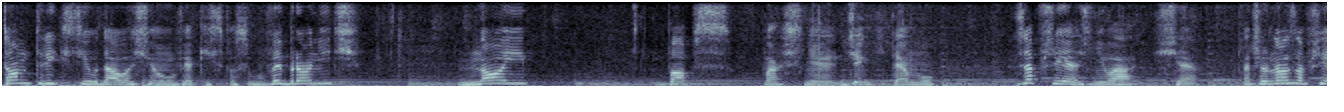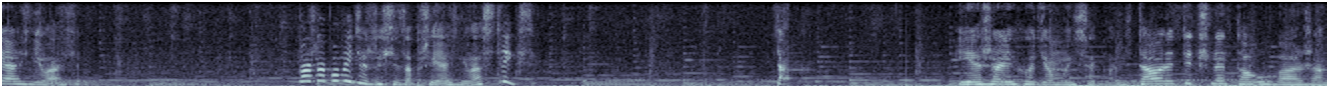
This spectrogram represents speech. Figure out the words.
Tom Trixie udało się w jakiś sposób wybronić. No i Bobs właśnie dzięki temu zaprzyjaźniła się. Znaczy, no zaprzyjaźniła się. Można powiedzieć, że się zaprzyjaźniła z Trixie. Tak. Jeżeli chodzi o mój segment teoretyczny, to uważam,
